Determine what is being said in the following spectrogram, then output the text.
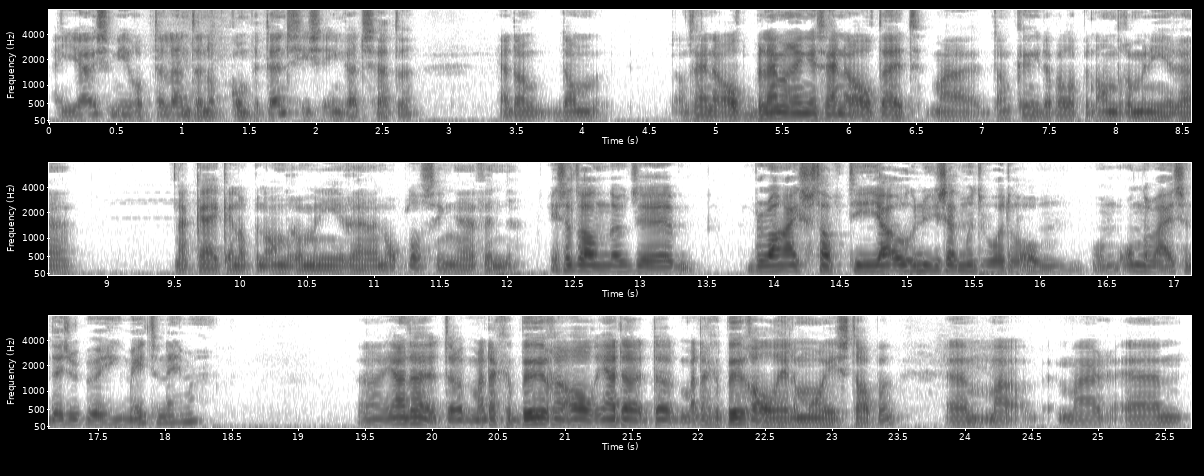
en juist meer op talenten en op competenties in gaat zetten, ja, dan, dan, dan zijn er altijd belemmeringen zijn er altijd. Maar dan kun je daar wel op een andere manier eh, naar kijken en op een andere manier eh, een oplossing vinden. Is dat dan ook de belangrijkste stap die in jouw ogen nu gezet moet worden om, om onderwijs in deze beweging mee te nemen? Uh, ja, dat, dat, maar, daar gebeuren al, ja dat, maar daar gebeuren al hele mooie stappen. Um, maar maar um,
